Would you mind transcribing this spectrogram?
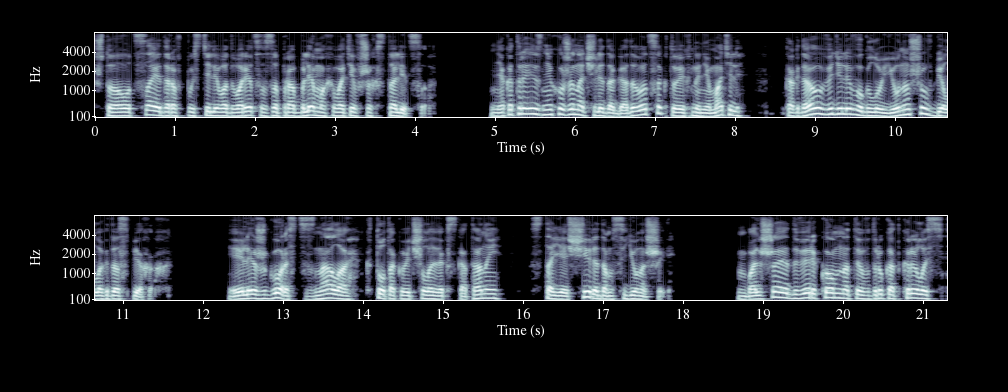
что аутсайдеров пустили во дворец из-за проблем, охвативших столицу. Некоторые из них уже начали догадываться, кто их наниматель, когда увидели в углу юношу в белых доспехах. И лишь горсть знала, кто такой человек с катаной, стоящий рядом с юношей. Большая дверь комнаты вдруг открылась,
